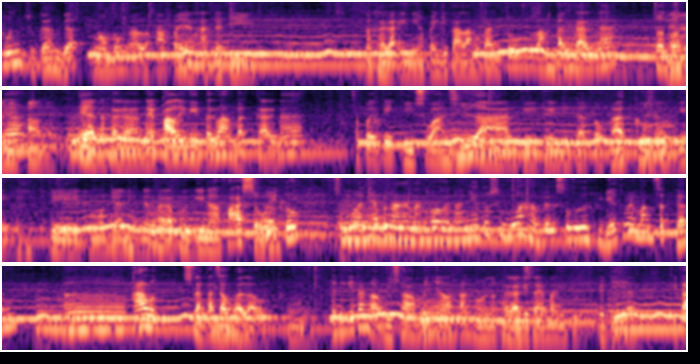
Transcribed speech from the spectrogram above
pun juga nggak ngomong kalau apa yang ada di negara ini apa yang kita lakukan tuh lambat karena contohnya Nepal, ya negara Nepal ini terlambat karena seperti di Swaziland di Trinidad Tobago Oke. di kemudian di negara Burkina Faso itu semuanya penanganan coronanya itu semua hampir seluruh dunia itu memang sedang eh, kalut sedang kacau balau. Jadi kita nggak bisa menyalahkan bahwa negara kita emang itu jadi ya kita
